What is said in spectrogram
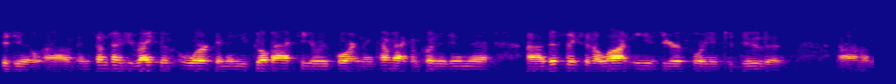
to do. Um, and sometimes you write the work and then you go back to your report and then come back and put it in there. Uh, this makes it a lot easier for you to do this. Um,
